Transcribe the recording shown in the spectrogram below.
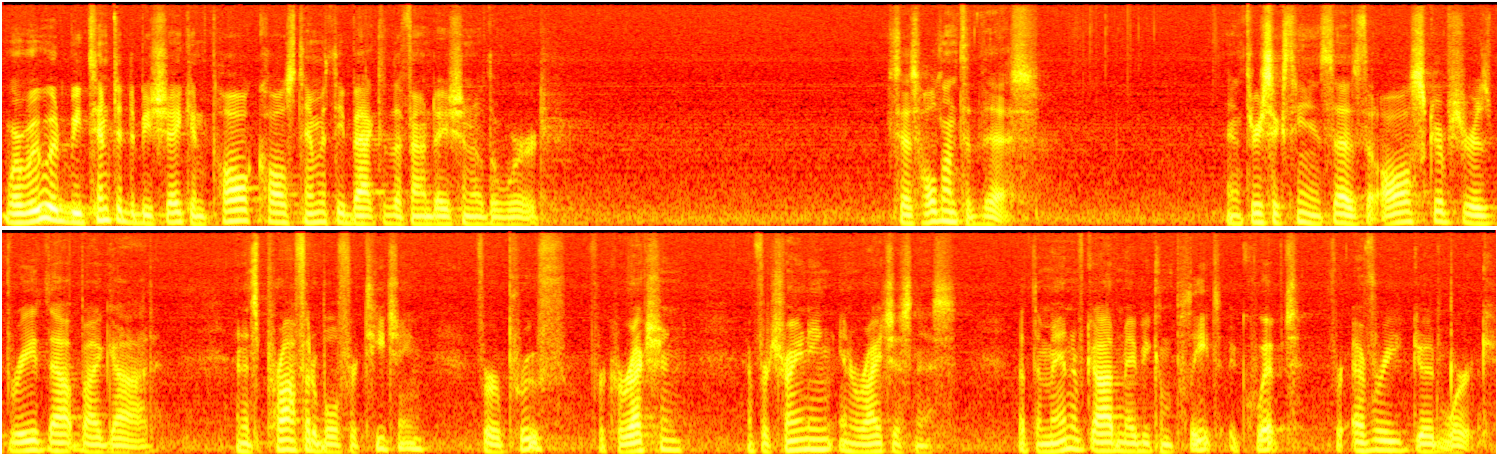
Where we would be tempted to be shaken, Paul calls Timothy back to the foundation of the word. He says, Hold on to this. in 316 it says that all scripture is breathed out by God, and it's profitable for teaching, for reproof, for correction, and for training in righteousness, that the man of God may be complete, equipped for every good work.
